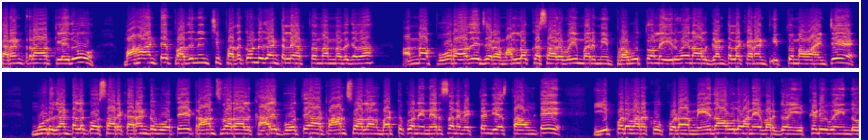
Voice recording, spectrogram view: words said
కరెంట్ రావట్లేదు. మహా అంటే పది నుంచి పదకొండు గంటలే వస్తుంది అన్నది కదా. అన్న పోరాదే జర మళ్ళొక్కసారి పోయి మరి మీ ప్రభుత్వంలో ఇరవై నాలుగు గంటల కరెంట్ ఇస్తున్నావా అంటే మూడు గంటలకు ఒకసారి కరెంటు పోతే ట్రాన్స్ఫారాలు కాలిపోతే ఆ ట్రాన్స్ఫారాలను పట్టుకొని నిరసన వ్యక్తం చేస్తా ఉంటే ఇప్పటి వరకు కూడా మేధావులు అనే వర్గం ఎక్కడికి పోయిందో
